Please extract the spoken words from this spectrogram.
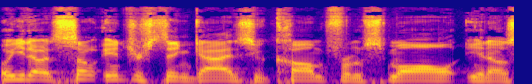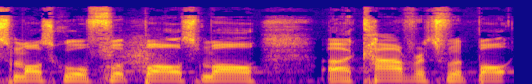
Well, you know, it's so interesting, guys who come from small, you know, small school football, small uh, conference football,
